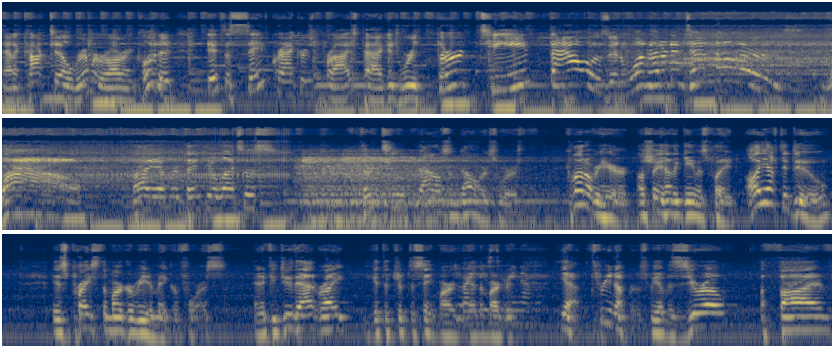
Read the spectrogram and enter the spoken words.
and a cocktail rimmer are included. It's a Safe Crackers prize package worth $13,110. Wow. Bye, Amber. Thank you, Alexis. $13,000 worth. Come on over here. I'll show you how the game is played. All you have to do is price the margarita maker for us. And if you do that right, you get the trip to St. Martin and the use margarita. three numbers? Yeah, three numbers. We have a zero, a five,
